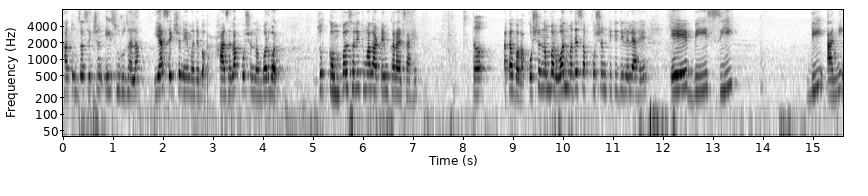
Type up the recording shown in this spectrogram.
हा तुमचा सेक्शन ए सुरू झाला. या सेक्शन एमध्ये बघा हा झाला क्वेश्चन नंबर वन जो कंपल्सरी तुम्हाला अटेम्प्ट करायचा आहे तर आता बघा क्वेश्चन नंबर वनमध्ये सब क्वेश्चन किती दिलेले आहे? ए बी सी डी आणि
